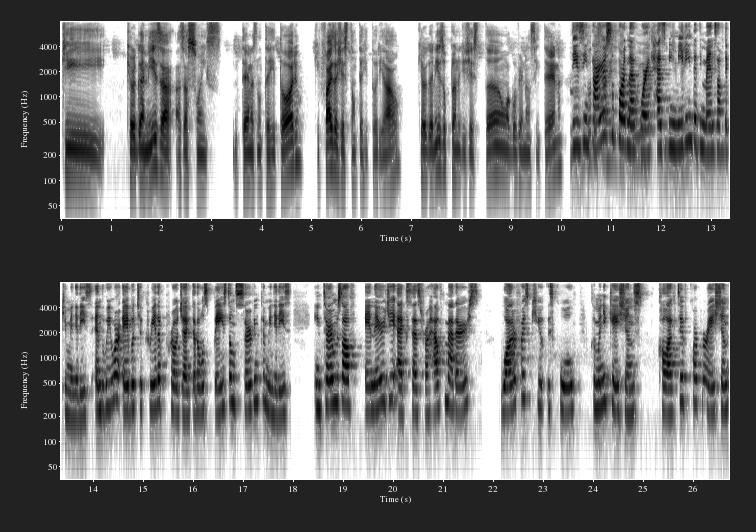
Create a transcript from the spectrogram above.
Que que organiza as ações internas no território, que faz a gestão territorial, que organiza o plano de gestão, a governança interna. This entire support network has been meeting the demands of the communities, and we were able to create a project that was based on serving communities in terms of energy access for health matters, water for school, communications, collective cooperation,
